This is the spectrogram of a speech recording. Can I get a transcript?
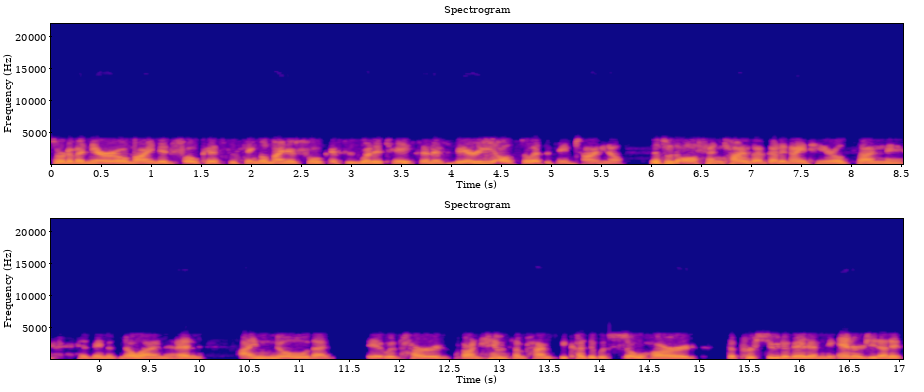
sort of a narrow-minded focus, a single-minded focus, is what it takes, and it's very also at the same time, you know this was oftentimes I've got a 19 year old son. His name is Noah, and, and I know that it was hard on him sometimes because it was so hard the pursuit of it and the energy that it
